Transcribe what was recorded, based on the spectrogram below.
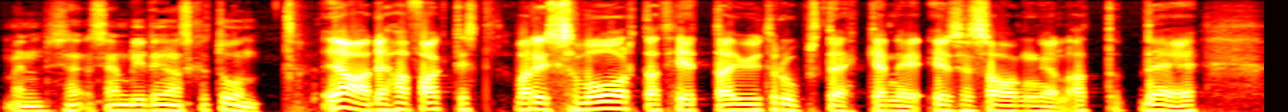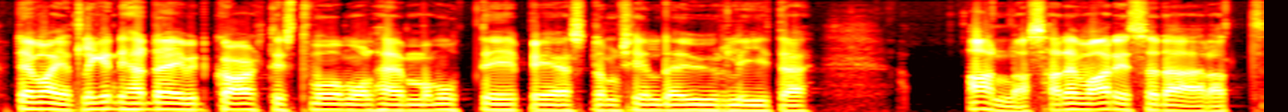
men sen, sen, blir det ganska tunt. Ja, det har faktiskt varit svårt att hitta utropstecken i, i säsongen. Att det, det var egentligen de här David Cartys två mål hemma mot TPS, de skilde ur lite. Annars har det varit så där att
